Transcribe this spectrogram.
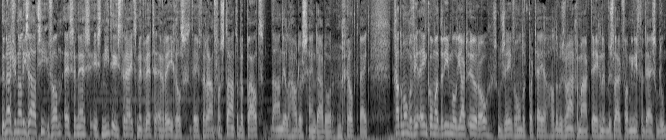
De nationalisatie van SNS is niet in strijd met wetten en regels. Het heeft de Raad van State bepaald. De aandeelhouders zijn daardoor hun geld kwijt. Het gaat om ongeveer 1,3 miljard euro. Zo'n 700 partijen hadden bezwaar gemaakt tegen het besluit van minister Dijsselbloem.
